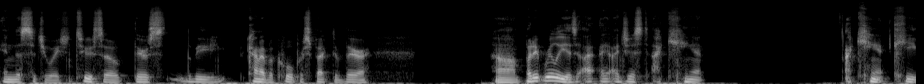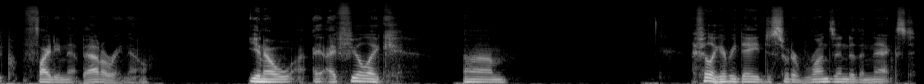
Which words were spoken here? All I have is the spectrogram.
in this situation too. So there's there'll be kind of a cool perspective there. but it really is. I, I just I can't I can't keep fighting that battle right now. You know, I, I feel like um, I feel like every day just sort of runs into the next,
